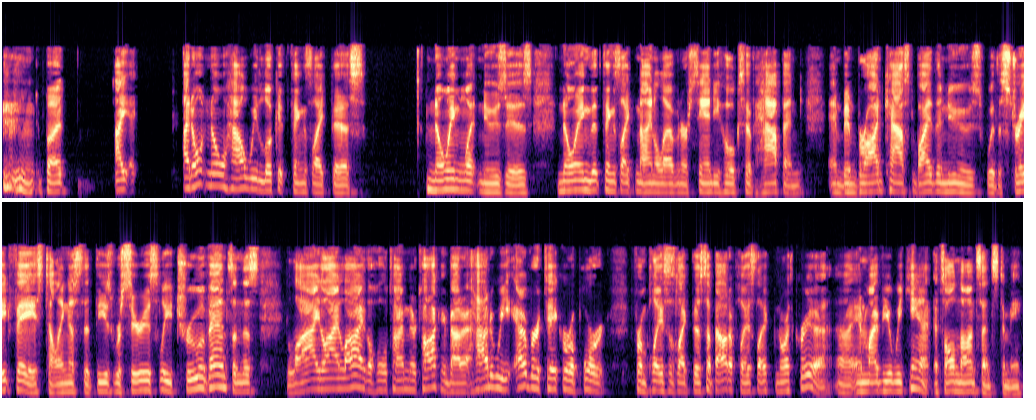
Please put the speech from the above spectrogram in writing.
but I, I don't know how we look at things like this knowing what news is, knowing that things like 9-11 or Sandy Hoax have happened and been broadcast by the news with a straight face telling us that these were seriously true events and this lie, lie, lie the whole time they're talking about it. How do we ever take a report from places like this about a place like North Korea? Uh, in my view, we can't. It's all nonsense to me.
